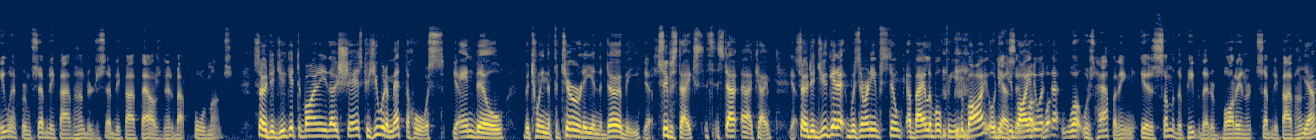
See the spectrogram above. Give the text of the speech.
He went from 7,500 to 75,000 in about four months. So, did you get to buy any of those shares? Because you would have met the horse Yes. and Bill between the Futurity and the Derby, Yes. Super Stakes. It's- it's da- uh, okay. Yes. So, did you get it? Was there any still available for you to buy, or did Yes, you buy what, into it? What, what was happening is some of the people that had bought in at 7,500, Yeah.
